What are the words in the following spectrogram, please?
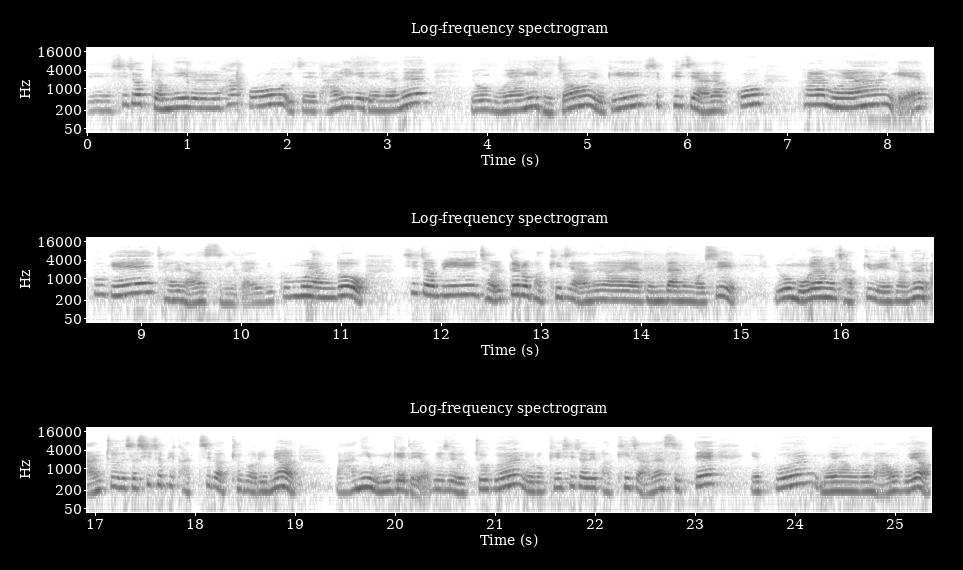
네, 시접 정리를 하고 이제 다리게 되면은 요 모양이 되죠. 여기 씹히지 않았고 카라 모양 예쁘게 잘 나왔습니다. 여기 끝 모양도 시접이 절대로 박히지 않아야 된다는 것이 요 모양을 잡기 위해서는 안쪽에서 시접이 같이 박혀버리면 많이 울게 돼요. 그래서 이쪽은 이렇게 시접이 박히지 않았을 때 예쁜 모양으로 나오고요.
